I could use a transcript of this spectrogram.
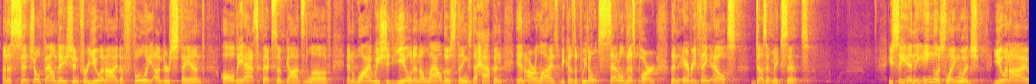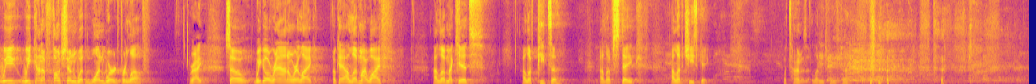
an essential foundation for you and I to fully understand all the aspects of God's love and why we should yield and allow those things to happen in our lives. Because if we don't settle this part, then everything else doesn't make sense. You see, in the English language, you and I, we, we kind of function with one word for love, right? So we go around and we're like, okay, I love my wife, I love my kids, I love pizza, I love steak, I love cheesecake. What time is it? 11:25.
